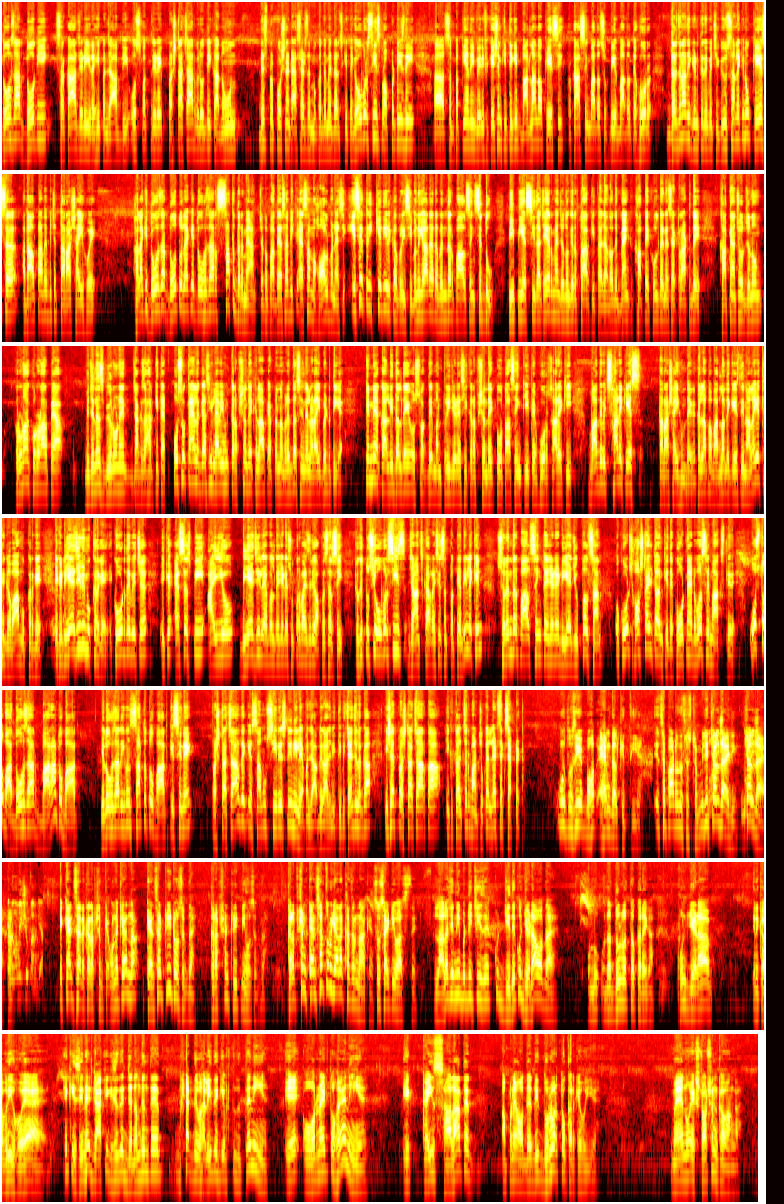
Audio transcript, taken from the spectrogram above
2002 ਦੀ ਸਰਕਾਰ ਜਿਹੜੀ ਰਹੀ ਪੰਜਾਬ ਦੀ, ਉਸ ਵਕਤ ਜਿਹੜੇ ਭ੍ਰਸ਼ਟਾਚਾਰ ਵਿਰੋਧੀ ਕਾਨੂੰਨ ਡਿਸਪ੍ਰੋਪੋਰਸ਼ਨੇਟ ਐਸੈਟਸ ਦੇ ਮੁਕੱਦਮੇ ਦਰਜ ਕੀਤੇ ਗਏ ਓਵਰਸੀਜ਼ ਪ੍ਰਾਪਰਟੀਆਂ ਦੀ ਸੰਪਤੀਆਂ ਦੀ ਵੈਰੀਫਿਕੇਸ਼ਨ ਕੀਤੀ ਗਈ। ਬਾਦਲਾਂ ਦਾ ਉਹ ਕੇਸ ਸੀ, ਪ੍ਰਕਾਸ਼ ਸਿੰਘ ਬਾਦਲ, ਸੁਖਬੀਰ ਬਾਦਲ ਤੇ ਹੋਰ ਦਰਜਨਾਂ ਦੀ ਗਿਣਤੀ ਦੇ ਵਿੱਚ ਅਕਿਊਜ਼ ਸਨ, ਲੇਕਿਨ ਉਹ ਕੇਸ ਅਦਾਲਤਾਂ ਦੇ ਵਿੱਚ ਧਾਰਾਸ਼ਾਹੀ ਹੋਏ। ਹਾਲਾਂਕਿ 2002 ਤੋਂ ਲੈ ਕੇ 2007 ਦਰਮਿਆਨ ਚਟੋਪਾਧਿਆ ਸਾਹਿਬ ਇੱਕ ਐਸਾ ਮਾਹੌਲ ਬਣਿਆ ਸੀ, ਇਸੇ ਤਰੀਕੇ ਦੀ ਰਿਕਵਰੀ ਸੀ। ਮੈਨੂੰ ਯਾਦ ਹੈ ਰਵਿੰਦਰਪਾਲ ਸਿੰਘ ਸਿੱਧੂ ਪੀਪੀਐਸਸੀ ਦਾ ਚੇਅਰਮੈਨ ਜਦੋਂ ਗ੍ਰਿਫਤਾਰ ਕੀਤਾ ਜਾਂਦਾ, ਉਹਦੇ ਬੈਂਕ ਖਾਤੇ ਖੁੱਲਦੇ ਨੇ ਸੈਕਟਰ 8 ਦੇ। ਖਾਤਿਆਂ ਚੋਂ ਜਦੋਂ ਕਰੋੜਾਂ ਕਰੋੜਾਂ ਰੁਪਇਆ ਵਿਜੀਲੈਂਸ ਬਿਊਰੋ ਨੇ ਜਗ ਜ਼ਾਹਰ ਕੀਤਾ। ਉਸ ਵਕਤ ਐਂ ਲੱਗਾ ਸੀ, ਲੈ ਵੀ ਹੁਣ ਕਰਪਸ਼ਨ ਦੇ ਖਿਲਾਫ ਕੈਪਟਨ ਅਮਰਿੰਦਰ ਸਿੰਘ ਨੇ ਲੜਾਈ ਵਿੱਢਤੀ ਹੈ। ਕਿੰਨੇ ਅਕਾਲੀ ਦਲ ਦੇ ਉਸ ਵਕਤ ਦੇ ਮੰਤਰੀ ਜਿਹੜੇ ਸੀ ਕਰਪਸ਼ਨ ਦੇ, ਤੋਤਾ ਸਿੰਘ ਕੀ ਤੇ ਹੋਰ ਸਾਰੇ ਕੀ, ਬਾਅਦ ਦੇ ਵਿੱਚ ਸਾਰੇ ਕੇਸ ਤਰਾਸ਼ਾਈ ਹੁੰਦੇ ਗਏ ਕੱਲਾ ਆਪਾਂ ਬਾਦਲਾਂ ਦੇ ਕੇਸ ਦੀ ਨਾਲ ਹੈ ਇੱਥੇ ਗਵਾਹ ਮੁੱਕਰ ਗਏ। ਇੱਕ ਡੀਆਈਜੀ ਵੀ ਮੁੱਕਰ ਗਏ। ਕੋਰਟ ਦੇ ਵਿੱਚ ਇੱਕ ਐਸਐਸਪੀ ਆਈਓ ਡੀਆਈਜੀ ਲੈਵਲ ਦੇ ਜਿਹੜੇ ਸੁਪਰਵਾਈਜ਼ਰੀ ਆਫੀਸਰ ਸੀ, ਕਿਉਂਕਿ ਤੁਸੀਂ ਓਵਰਸੀਜ਼ ਜਾਂਚ ਕਰ ਰਹੇ ਸੀ ਸੰਪਤੀਆਂ ਦੀ, ਲੇਕਿਨ ਸੁਰਿੰਦਰਪਾਲ ਸਿੰਘ ਤੇ ਜਿਹੜੇ ਡੀਆਈਜੀ ਉੱਪਲ ਸਨ, ਉਹ ਕੋਰਟ 'ਚ ਹੌਸਟਾਈਲ ਟਰਨ ਕੀਤੇ, ਕੋਰਟ ਨੇ ਐਡਵਰਸ ਰਿਮਾਰਕਸ ਦਿੱਤੇ। ਉਸ ਤੋਂ ਬਾਅਦ 2012 ਤੋਂ ਬਾਅਦ ਜਾਂ 2007 ਤੋਂ ਬਾਅਦ ਕਿਸੇ ਨੇ ਭ੍ਰਸ਼ਟਾਚਾਰ ਦੇ ਕੇਸਾਂ ਨੂੰ ਸੀਰੀਅਸਲੀ ਨਹੀਂ ਲਿਆ ਪੰਜਾਬ ਦੀ ਰਾਜਨੀਤੀ ਵਿੱਚ। ਇੰਜ ਲੱਗਾ ਕਿ ਸ਼ਾਇਦ ਭ੍ਰਸ਼ਟਾਚਾਰ ਤਾਂ ਇੱਕ ਕਲਚਰ ਬਣ ਚੁੱਕਾ ਹੈ। ਲੈਟਸ ਐਕਸੈਪਟ ਇਟ ਹੁਣ ਤੁਸੀਂ ਇੱਕ ਬਹੁਤ ਅਹਿਮ ਗੱਲ ਕੀਤੀ ਹੈ। It's a part of the system ਜੀ ਚੱਲਦਾ ਹੈ ਜੀ ਚੱਲਦਾ ਹੈ ਹਾਂ। ਨੌਨ ਇਸ਼ੂ ਬਣ ਗਿਆ। ਇਹ ਕੈਂਸਰ ਹੈ ਕਰਪਸ਼ਨ ਉਹਨੇ ਕਿਹਾ ਨਾ ਕੈਂਸਰ ਟ੍ਰੀਟ ਹੋ ਸਕਦਾ ਹੈ। ਕਰਪਸ਼ਨ ਟ੍ਰੀਟ ਨਹੀਂ ਹੋ ਸਕਦਾ। ਕਰਪਸ਼ਨ ਕੈਂਸਰ ਤੋਂ ਵੀ ਜ਼ਿਆਦਾ ਖਤਰਨਾਕ ਹੈ ਸੋਸਾਇਟੀ ਵਾਸਤੇ। ਲਾਲਚ ਇੰਨੀ ਵੱਡੀ ਚੀਜ਼ ਹੈ ਕੁਝ ਜਿਹਦੇ ਕੋਲ ਜਿਹੜਾ ਅਹੁਦਾ ਹੈ ਉਹਨੂੰ ਉਹਦਾ ਦੁਰਵਰਤੋਂ ਕਰੇਗਾ। ਹੁਣ ਜਿਹੜਾ ਰਿਕਵਰੀ ਹੋਇਆ ਹੈ ਇਹ ਕਿਸੇ ਨੇ ਜਾ ਕੇ ਕਿਸੇ ਦੇ ਜਨਮ ਦਿਨ ਤੇ ਜਾਂ ਦੀਵਾਲੀ ਦੇ ਗਿਫਟ ਦਿੱਤੇ ਨਹੀਂ ਹੈ। ਇਹ ਓਵਰਨਾਈਟ ਤੋਂ ਹੋਇਆ ਨਹੀਂ ਹੈ। ਇਹ ਕਈ ਸਾਲਾਂ ਤੇ ਆਪਣੇ ਅਹੁਦੇ ਦੀ ਦੁਰਵਰਤੋਂ ਕਰਕੇ ਹੋਈ ਹੈ। ਮੈਂ ਇਹਨੂੰ ਐਕਸਟੋਰਸ਼ਨ ਕਹਾਂਗਾ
